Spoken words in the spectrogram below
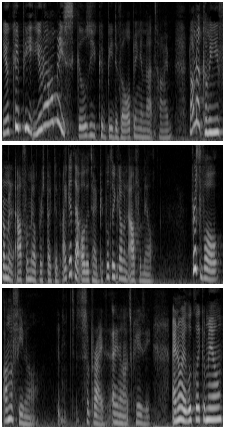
You could be, you know how many skills you could be developing in that time? Now, I'm not coming you from an alpha male perspective. I get that all the time. People think I'm an alpha male. First of all, I'm a female. Surprise. I know, it's crazy. I know I look like a male,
